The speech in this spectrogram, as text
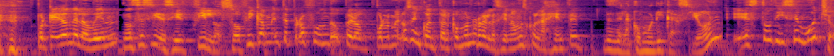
Porque ahí donde lo ven, no sé si decir filosóficamente profundo, pero por lo menos en cuanto al cómo nos relacionamos con la gente desde la comunicación, esto dice mucho.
